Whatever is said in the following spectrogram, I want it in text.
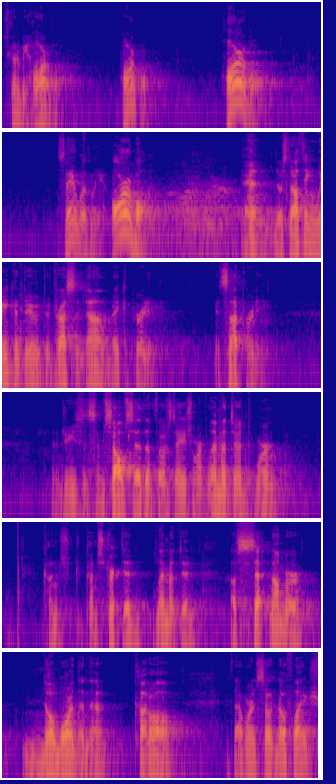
It's going to be horrible. Horrible. Horrible. Say it with me. Horrible. And there's nothing we can do to dress it down and make it pretty. It's not pretty. And Jesus himself said that those days weren't limited, weren't constricted, limited, a set number, no more than that, cut off. If that weren't so, no flesh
